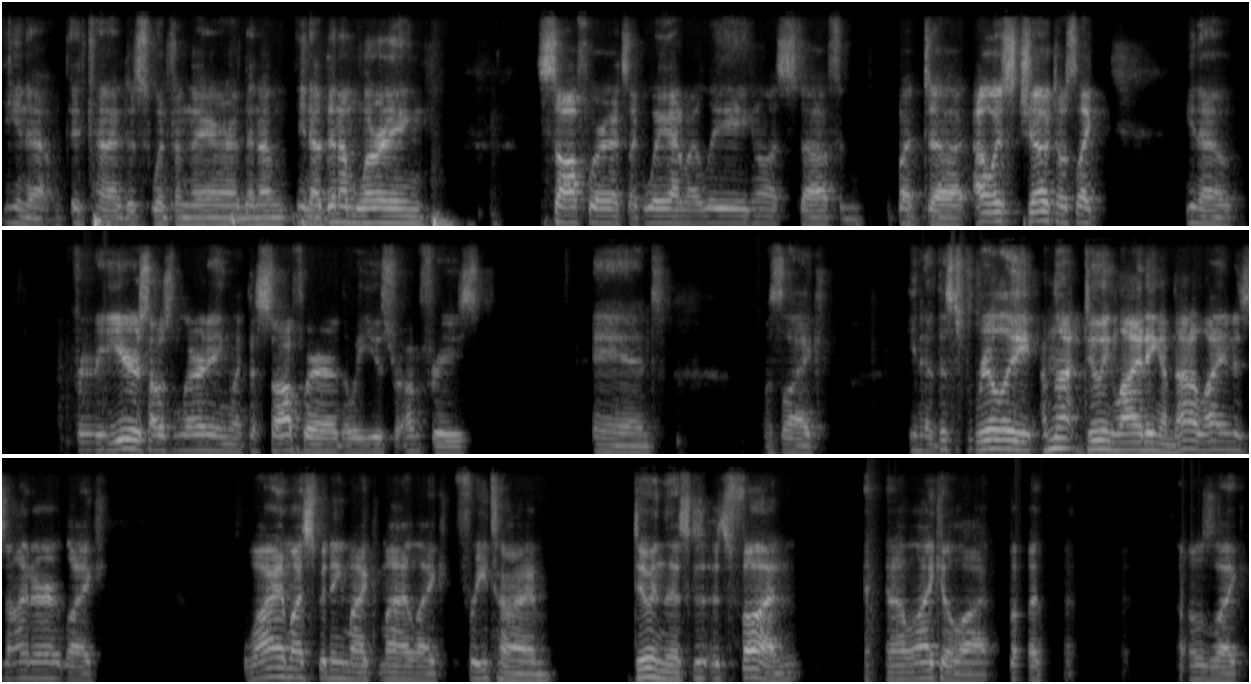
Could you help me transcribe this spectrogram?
you know, it kind of just went from there. And then I'm, you know, then I'm learning software that's like way out of my league and all that stuff. And but uh, I always joked, I was like, you know, for years I was learning like the software that we use for Umphreys, and was like, you know, this really, I'm not doing lighting. I'm not a lighting designer. Like, why am I spending my my like free time doing this? Because it's fun and I like it a lot. But I was like,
